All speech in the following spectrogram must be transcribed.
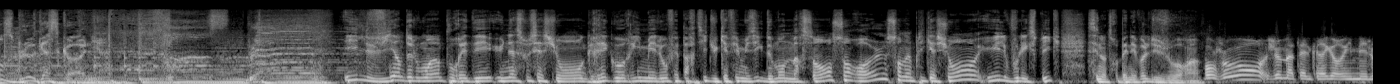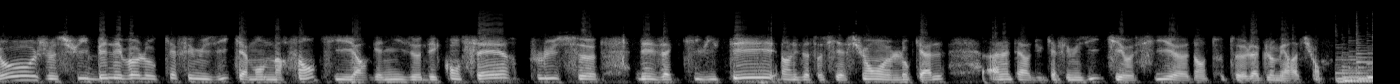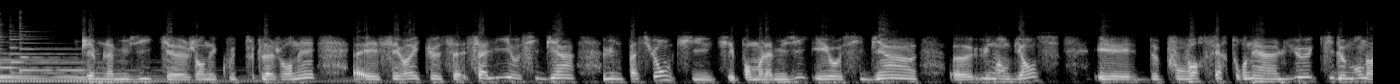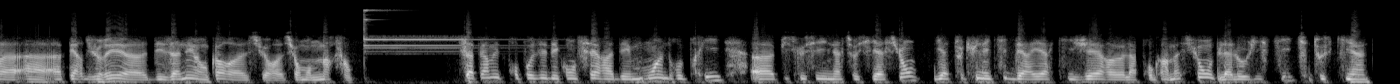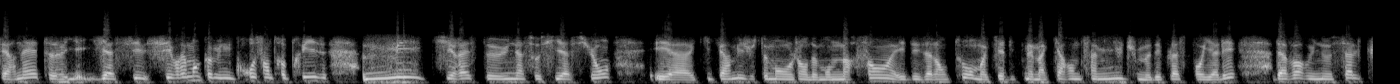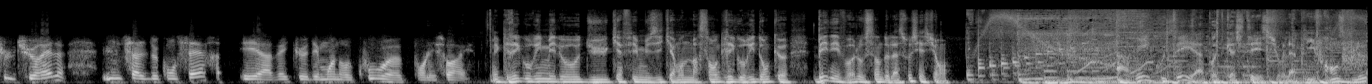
France Bleu Gascogne. Il vient de loin pour aider une association. Grégory Mello fait partie du Café Musique de Mont-de-Marsan. Son rôle, son implication, il vous l'explique. C'est notre bénévole du jour. Bonjour, je m'appelle Grégory Mello. Je suis bénévole au Café Musique à Mont-de-Marsan qui organise des concerts plus euh, des activités dans les associations locales à l'intérieur du Café Musique et aussi euh, dans toute l'agglomération. J'aime la musique, euh, j'en écoute toute la journée et c'est vrai que ça, ça, lie aussi bien une passion qui, qui, est pour moi la musique et aussi bien euh, une ambiance et de pouvoir faire tourner un lieu qui demande à, perdurer euh, des années encore sur, sur Mont-de-Marsan. Ça permet de proposer des concerts à des moindres prix euh, puisque c'est une association. Il y a toute une équipe derrière qui gère euh, la programmation, la logistique, tout ce qui est internet. Il y a, c'est, vraiment comme une grosse entreprise, mais qui reste une association et euh, qui permet justement aux gens de Mont-de-Marsan et des alentours, moi qui habite même à 45 minutes, je me déplace pour y aller, d'avoir une salle culturelle, une salle de concert et avec des moindres coûts pour les soirées. Grégory Mello du Café Musique à Mont-de-Marsan. Grégory, donc bénévole au sein de l'association. À réécouter et à podcaster sur l'appli France Bleu.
